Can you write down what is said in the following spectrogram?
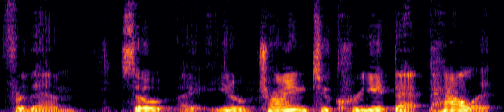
for them. So you know trying to create that palette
